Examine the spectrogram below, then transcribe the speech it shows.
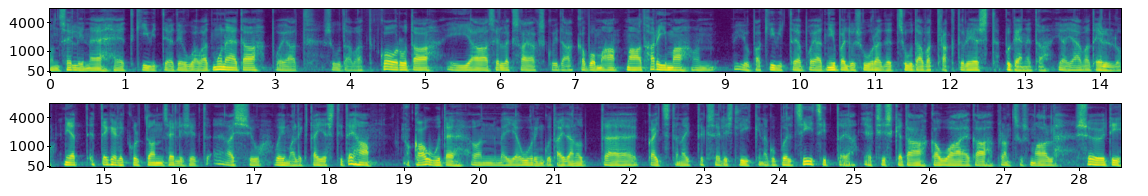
on selline, et kiivitajad jõuavad muneda, pojad suudavad kooruda ja selleks ajaks, kui ta hakkab oma maad harima, on juba kiivitajapojad nii palju suured, et suudavad traktori eest põgeneda ja jäävad ellu. nii et, et tegelikult on selliseid asju võimalik täiesti teha no kaude on meie uuringud aidanud äh, kaitsta näiteks sellist liiki nagu põldsiitsitaja, ehk siis keda kaua aega Prantsusmaal söödi.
